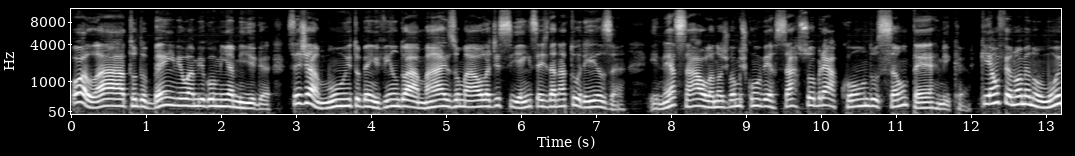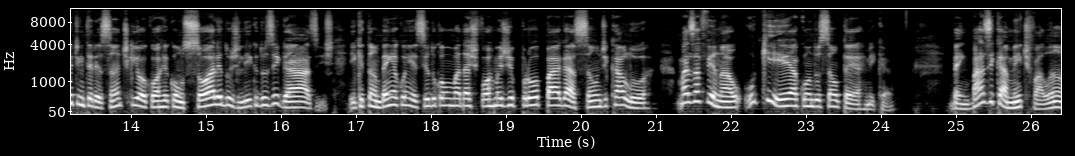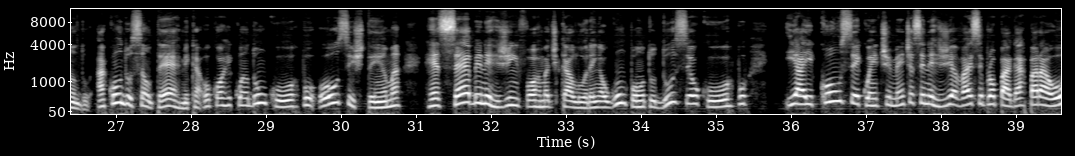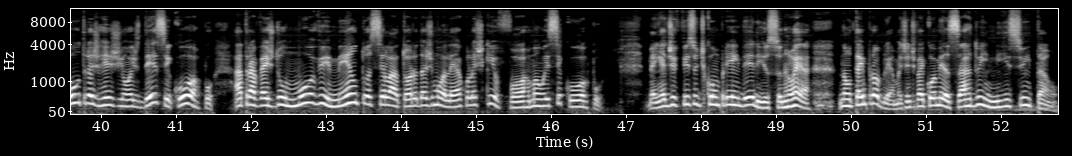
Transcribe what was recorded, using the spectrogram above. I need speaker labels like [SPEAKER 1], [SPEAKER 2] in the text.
[SPEAKER 1] Olá, tudo bem, meu amigo ou minha amiga? Seja muito bem-vindo a mais uma aula de Ciências da Natureza. E nessa aula, nós vamos conversar sobre a condução térmica, que é um fenômeno muito interessante que ocorre com sólidos, líquidos e gases, e que também é conhecido como uma das formas de propagação de calor. Mas, afinal, o que é a condução térmica? Bem, basicamente falando, a condução térmica ocorre quando um corpo ou sistema recebe energia em forma de calor em algum ponto do seu corpo e aí, consequentemente, essa energia vai se propagar para outras regiões desse corpo através do movimento oscilatório das moléculas que formam esse corpo. Bem, é difícil de compreender isso, não é? Não tem problema, a gente vai começar do início, então.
